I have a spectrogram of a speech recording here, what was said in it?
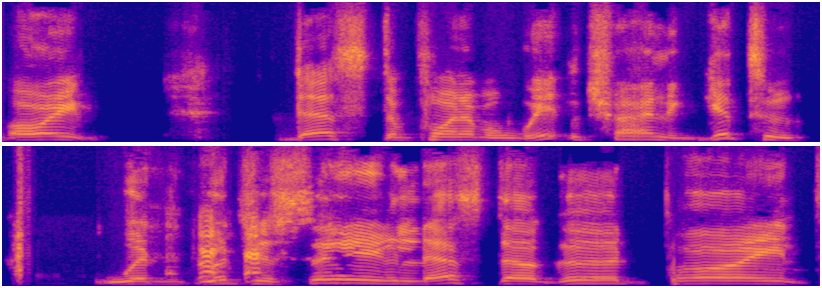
point. That's the point been waiting, trying to get to. With what you're saying, that's the good point.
